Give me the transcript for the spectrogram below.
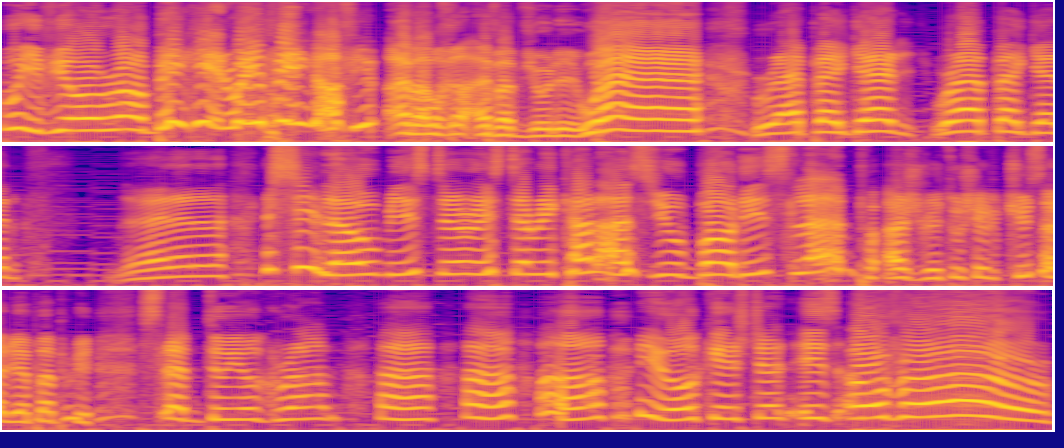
with your raw begin weeping of you! Elle va, elle va violer, ouais! Rap again, rap again! She low, Mr. Hysterical as you body slump. Ah, je lui ai touché le cul, ça lui a pas plu. Slump to your ground. Ah, ah, ah. Your question is over.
